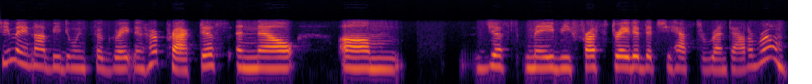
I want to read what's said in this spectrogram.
she may not be doing so great in her practice, and now um, just may be frustrated that she has to rent out a room,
